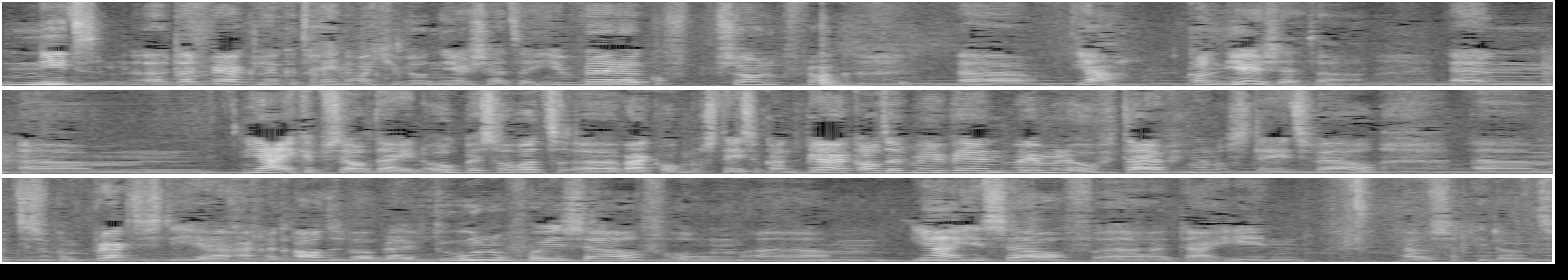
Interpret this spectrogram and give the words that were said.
niet eh, daadwerkelijk hetgene wat je wil neerzetten in je werk of persoonlijk vlak, eh, ja, kan neerzetten. En ehm, ja, ik heb zelf daarin ook best wel wat, eh, waar ik ook nog steeds ook aan het werk altijd mee ben. Belemmerde overtuigingen nog steeds wel. Ehm, het is ook een practice die je eigenlijk altijd wel blijft doen voor jezelf. Om ehm, ja, jezelf eh, daarin, ja, hoe zeg je dat?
